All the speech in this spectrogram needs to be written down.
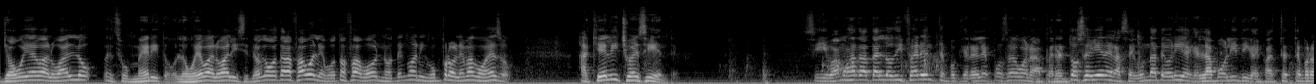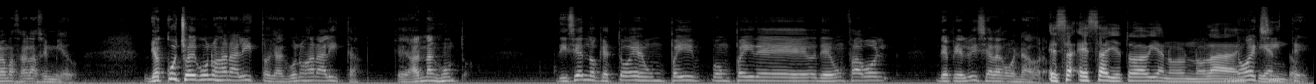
Yo voy a evaluarlo en sus méritos. Lo voy a evaluar. Y si tengo que votar a favor, le voto a favor. No tengo ningún problema con eso. Aquí el hecho es el siguiente. Si vamos a tratarlo diferente, porque era el esposo de buena, pero entonces viene la segunda teoría, que es la política, y para este, este programa se habla sin miedo. Yo escucho algunos analistas y algunos analistas que andan juntos diciendo que esto es un pay, un pay de, de un favor de Pierluisi a la gobernadora. Esa, esa yo todavía no, no la no entiendo. existe.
